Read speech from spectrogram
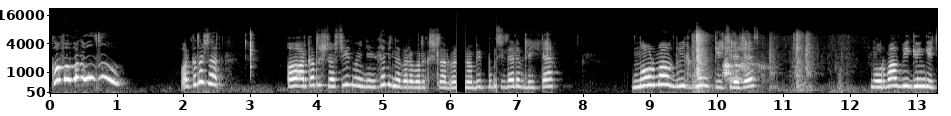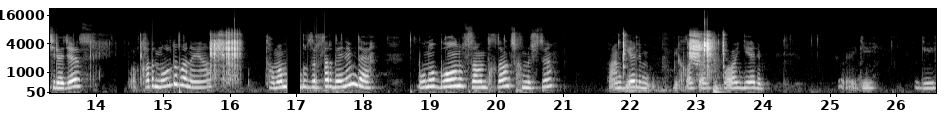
Kafama doldu. Arkadaşlar. Aa arkadaşlar siz miydiniz? Hepinizle beraber arkadaşlar ben abi. Bugün sizlerle birlikte normal bir gün geçireceğiz. Normal bir gün geçireceğiz. Bakalım ne oldu bana ya? Tamam bu zırhlar benim de. Bunu bonus sandıktan çıkmıştı. Tamam giyelim. Birkaç sandık falan giyelim. Şöyle giy. Giy.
